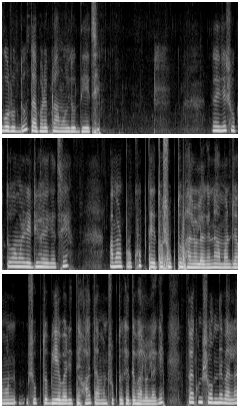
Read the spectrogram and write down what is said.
গরুর দুধ, তারপর একটু আমল দুধ দিয়েছি। এই যে শুক্তো আমার রেডি হয়ে গেছে। আমার খুব তেতো শুক্তো ভালো লাগে না। আমার যেমন শুক্তো বিয়ে বাড়িতে হয়, তেমন শুক্তো খেতে ভালো লাগে। তো এখন সন্ধেবেলা,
